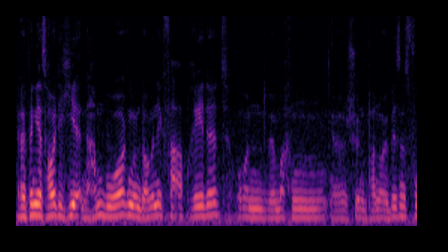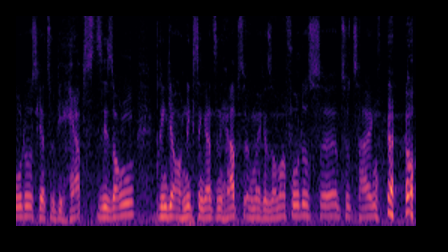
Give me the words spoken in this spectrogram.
Ich bin jetzt heute hier in Hamburg mit Dominik verabredet und wir machen äh, schön ein paar neue Business-Fotos. Jetzt so die Herbstsaison. Bringt ja auch nichts, den ganzen Herbst irgendwelche Sommerfotos äh, zu zeigen auf,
